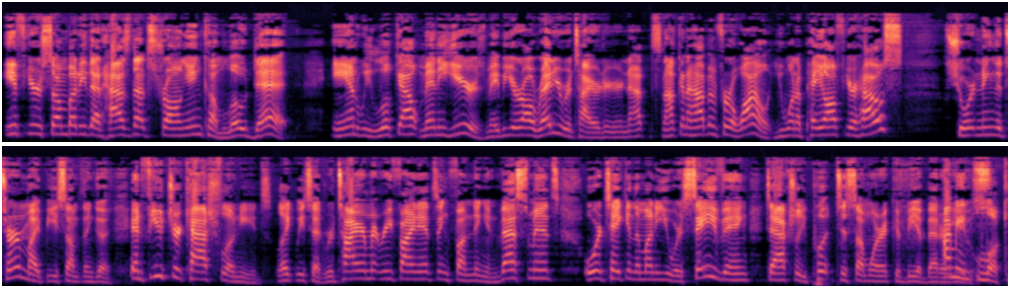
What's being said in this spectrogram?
If you're somebody that has that strong income, low debt, and we look out many years. Maybe you're already retired or you're not, it's not going to happen for a while. You want to pay off your house? Shortening the term might be something good. And future cash flow needs, like we said, retirement refinancing, funding investments, or taking the money you were saving to actually put to somewhere it could be a better I mean, use. look,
